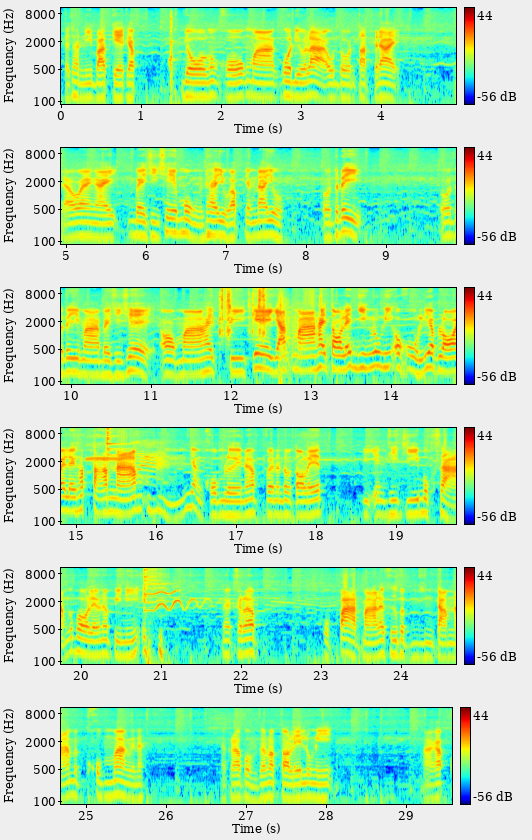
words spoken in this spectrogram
แล้วช็อตนี้บาสเกตครับ โยนโค้งมาโกดิโอล่าเอาโดนตัดไปได้ แล้วว่ายังไงเบชิเช่มงได้อยู่ครับยังได้อยู่โรดรีโรดรีมาเบชิเช่ออกมาให้ปีเก้ยัดมาให้ตอเลสยิงลูกนี้โอ้โหเรียบร้อยเลยครับตามน้ำอย่างคมเลยนะครับเฟอร์นันโดตอเรส BNTG บวก3ก็พอแล้วนะปีนี้นะครับโอ้ปาดมาแล้วคือแบบยิงตามน้ำแบบคมมากเลยนะนะครับผมสำหรับตอเรสลูกนี้ มาครับโก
